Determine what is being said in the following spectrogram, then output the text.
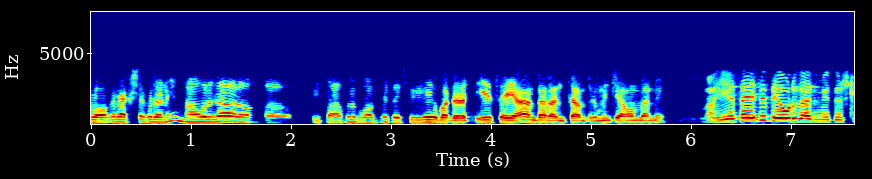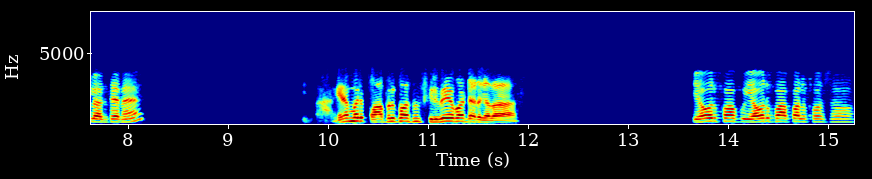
లోకరక్షకుడు అని మామూలుగా ఈ పాపల కోసం సిరిగేయబడ్డాడు ఏసయ్య అంటారు అంతే అంతకు మించి ఏముందండి? యేసు అయితే దేవుడు కాదు మీ దృష్టిలో అంతేనా? ఆయన మరి పాపల కోసం సిరివేయబడ్డాడు కదా? ఎవరు పాప ఎవరు పాపాల కోసం?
